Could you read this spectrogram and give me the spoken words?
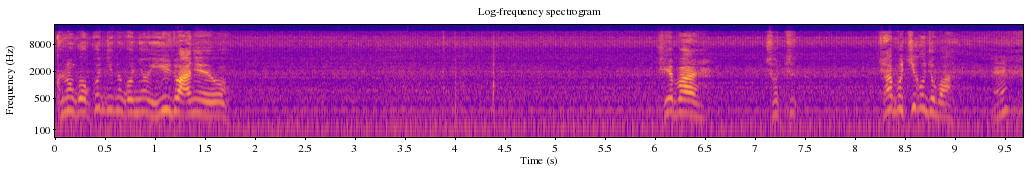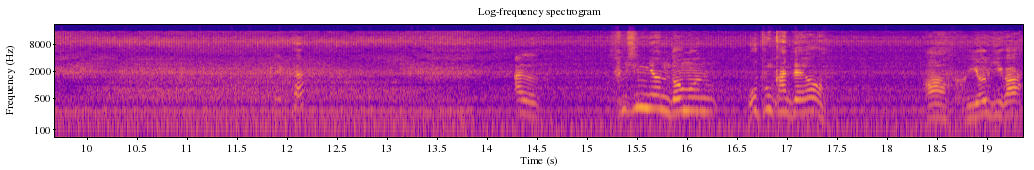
그런 거 끈지는 건요, 일도 아니에요. 제발, 저, 트- 저 한번 찍어줘봐. 에? 셀카? 아유 30년 넘은 오픈카인데요. 아, 그 열기가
